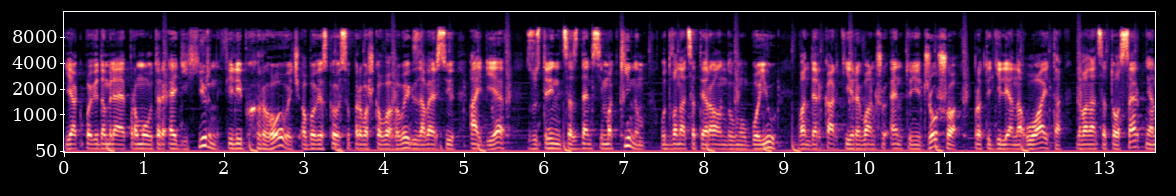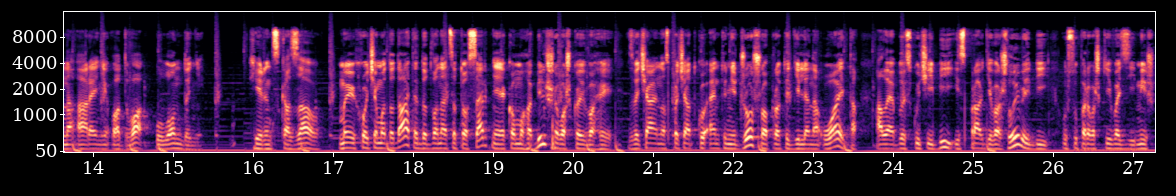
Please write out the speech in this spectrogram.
Як повідомляє промоутер Еді Хірн, Філіп Хргович, обов'язковий суперважковаговик за версією IBF, зустрінеться з Демсі Маккіном у 12-раундовому бою в андеркарті реваншу Ентоні Джошуа проти Діляна Уайта 12 серпня на арені О2 у Лондоні. Хірн сказав: Ми хочемо додати до 12 серпня якомога більше важкої ваги. Звичайно, спочатку Ентоні Джошуа проти Діляна Уайта, але блискучий бій і справді важливий бій у суперважкій вазі між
